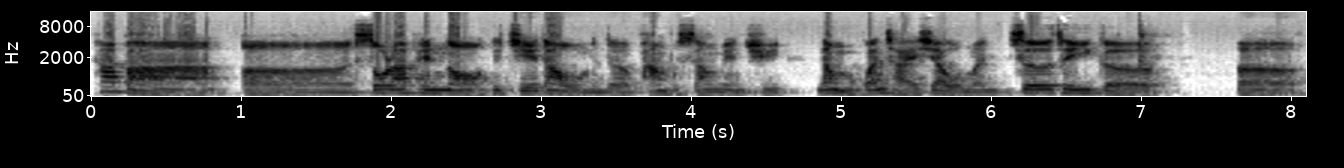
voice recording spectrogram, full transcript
他把呃 solar panel 就接到我们的 pump 上面去。那我们观察一下，我们遮这一个呃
